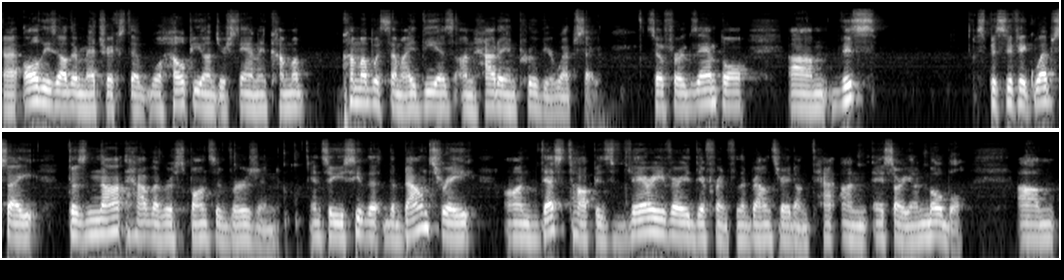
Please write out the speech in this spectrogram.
uh, all these other metrics that will help you understand and come up come up with some ideas on how to improve your website. So for example, um, this specific website does not have a responsive version. And so you see that the bounce rate on desktop is very, very different from the bounce rate on, on uh, sorry, on mobile um,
